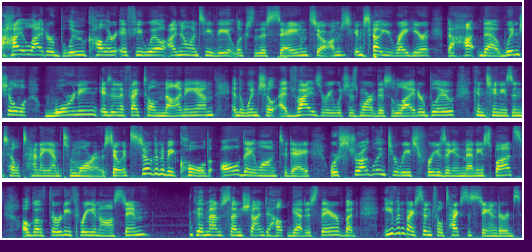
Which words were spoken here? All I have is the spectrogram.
highlighter blue color, if you will. I know on TV it looks the same, so I'm just going to tell you right here the hot, the wind chill warning is in effect till 9 a.m. and the wind chill advisory, which is more of this lighter blue, continues until 10 a.m. tomorrow. So it's still going to be cold all day long today. We're struggling to reach freezing in many spots. I'll go 33 in Austin. Good amount of sunshine to help get us there. But even by Central Texas standards,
